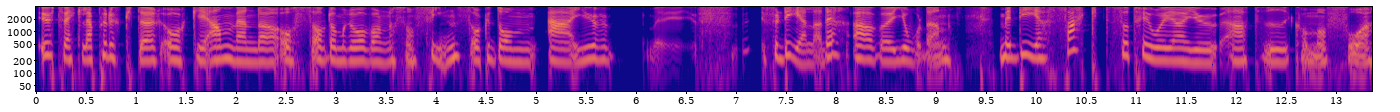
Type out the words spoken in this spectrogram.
utveckla produkter och använda oss av de råvaror som finns och de är ju fördelade över jorden. Med det sagt så tror jag ju att vi kommer få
